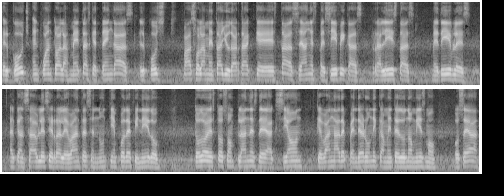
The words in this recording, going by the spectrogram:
El coach en cuanto a las metas que tengas, el coach va solamente a ayudarte a que éstas sean específicas, realistas, medibles, alcanzables y relevantes en un tiempo definido. Todo esto son planes de acción que van a depender únicamente de uno mismo o sea,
